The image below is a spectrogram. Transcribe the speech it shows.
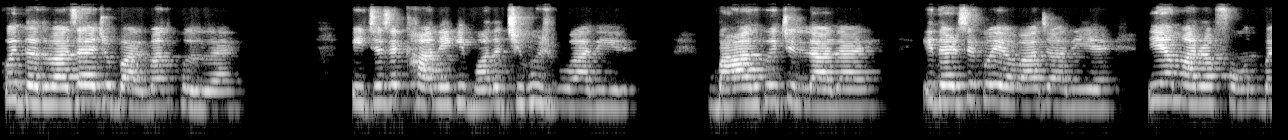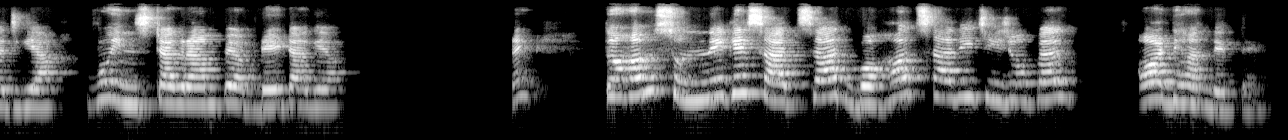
कोई दरवाज़ा है जो बार बार खुल रहा है पीछे से खाने की बहुत अच्छी खुशबू आ रही है बाहर कोई चिल्ला रहा है इधर से कोई आवाज़ आ रही है ये हमारा फ़ोन बज गया वो इंस्टाग्राम पे अपडेट आ गया। राइट तो हम सुनने के साथ साथ बहुत सारी चीज़ों पर और ध्यान देते हैं।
